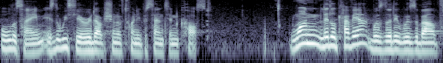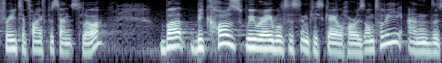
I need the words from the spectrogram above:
all the same, is that we see a reduction of 20% in cost. One little caveat was that it was about 3 to 5% slower, but because we were able to simply scale horizontally and the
